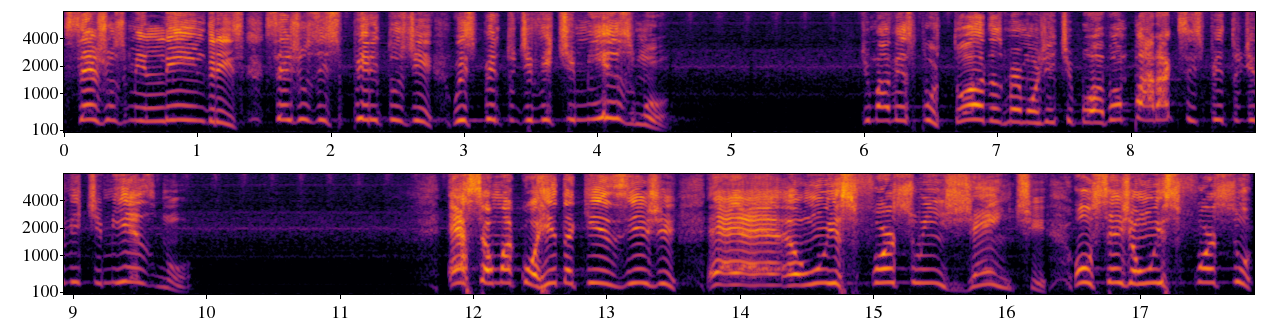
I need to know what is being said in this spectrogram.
seja os milindres, seja os espíritos de, o espírito de vitimismo. De uma vez por todas, meu irmão, gente boa, vamos parar com esse espírito de vitimismo. Essa é uma corrida que exige é, é, é, um esforço ingente, ou seja, um esforço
